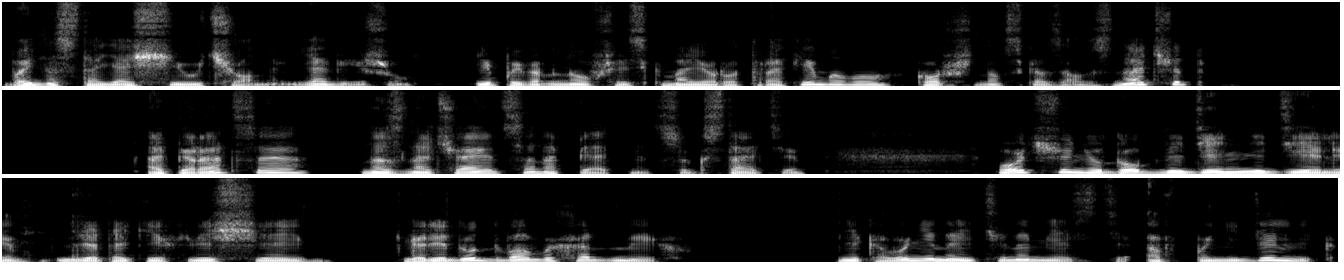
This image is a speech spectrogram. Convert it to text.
«Вы настоящий ученый, я вижу». И, повернувшись к майору Трофимову, Коршунов сказал, «Значит, операция назначается на пятницу. Кстати, очень удобный день недели для таких вещей. Грядут два выходных никого не найти на месте, а в понедельник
